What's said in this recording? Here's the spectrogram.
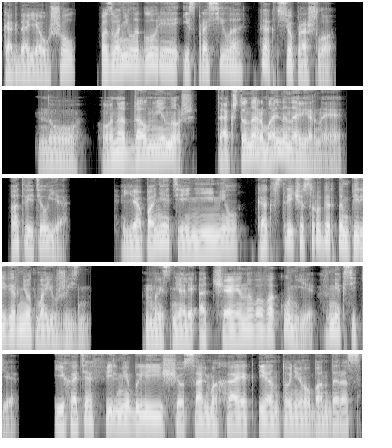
Когда я ушел, позвонила Глория и спросила, как все прошло. «Ну, он отдал мне нож, так что нормально, наверное», — ответил я. Я понятия не имел, как встреча с Робертом перевернет мою жизнь. Мы сняли «Отчаянного в Акунье» в Мексике. И хотя в фильме были еще Сальма Хаек и Антонио Бандерас,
